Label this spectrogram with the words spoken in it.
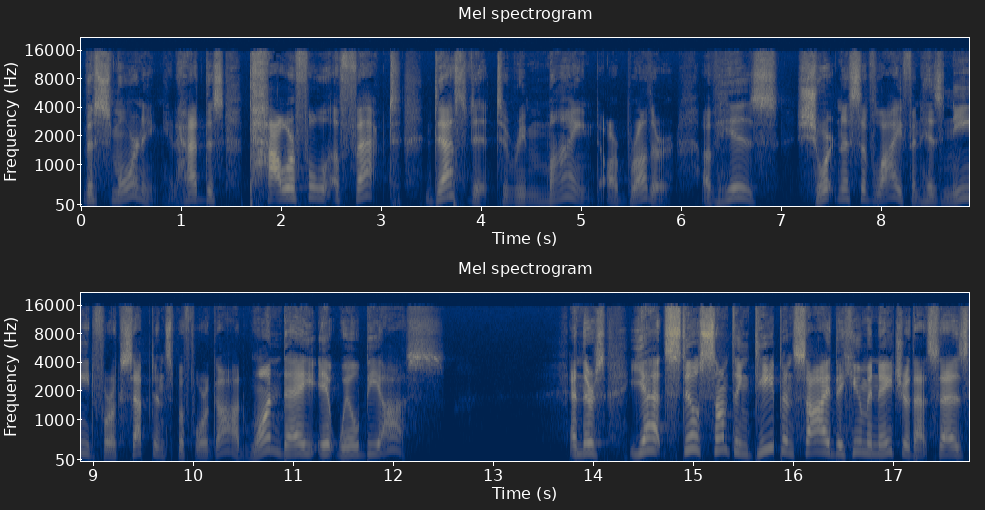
this morning. It had this powerful effect. Death did to remind our brother of his shortness of life and his need for acceptance before God. One day it will be us. And there's yet still something deep inside the human nature that says,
